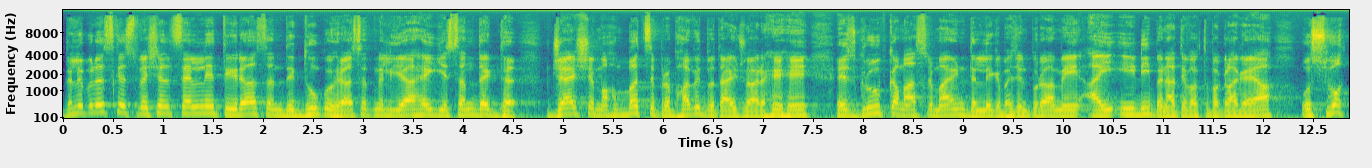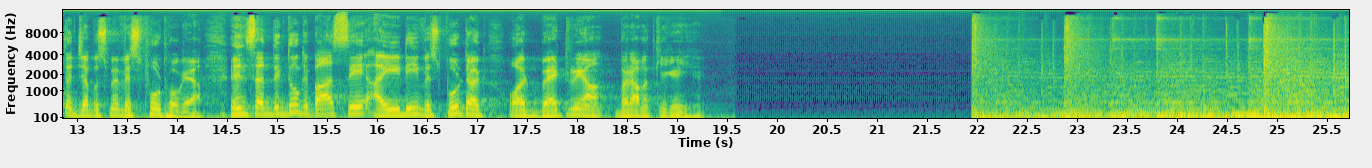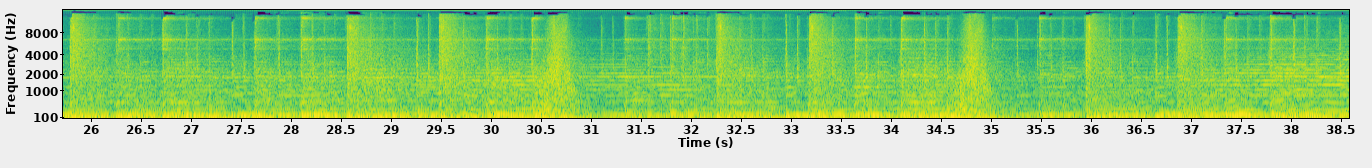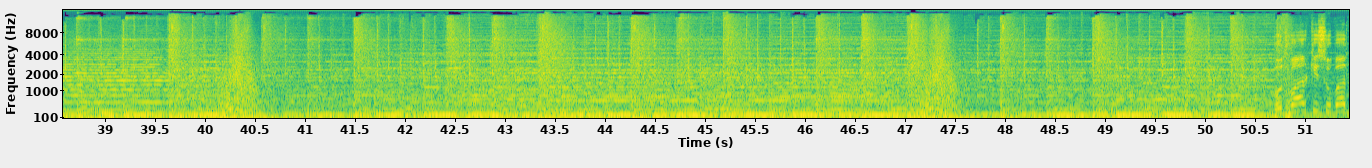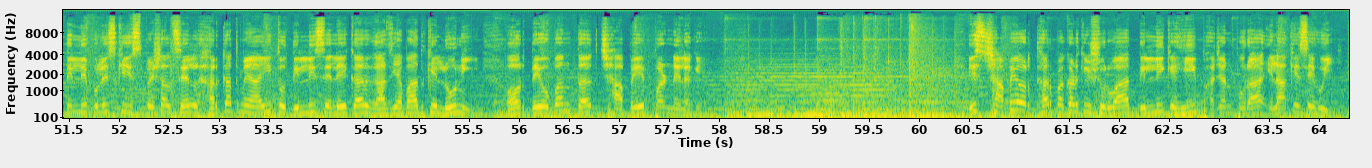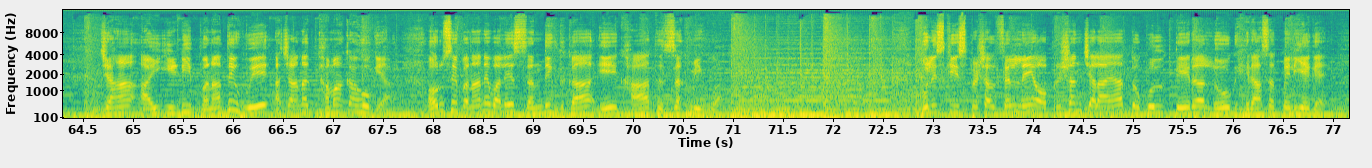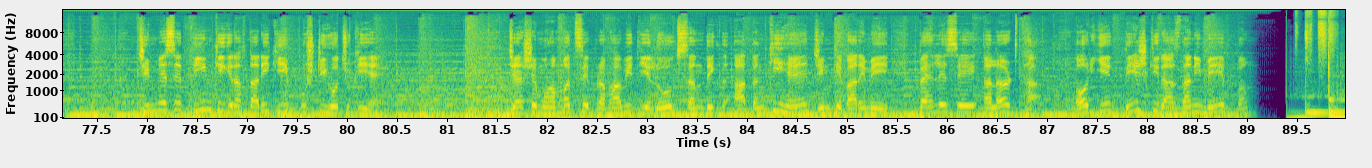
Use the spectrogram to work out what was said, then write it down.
Delhi police के special cell ने तेरह संदिग्धों को हिरासत में लिया है। ये संदिग्ध जैश मोहम्मद से प्रभावित बताए जा रहे हैं। इस ग्रुप का मास्टरमाइंड दिल्ली के भजनपुरा में आईईडी बनाते वक्त पकड़ा गया। उस वक्त जब उसमें विस्फोट हो गया। इन संदिग्धों के पास से आईईडी विस्फोटक और बैटरियाँ बरामद की गई हैं। बुधवार की सुबह दिल्ली पुलिस की स्पेशल सेल हरकत में आई तो दिल्ली से लेकर गाजियाबाद के लोनी और देवबंद तक छापे पड़ने लगे। इस छापे और धरपकड़ की शुरुआत दिल्ली के ही भजनपुरा इलाके से हुई, जहाँ आईईडी बनाते हुए अचानक धमाका हो गया और उसे बनाने वाले संदिग्ध का एक हाथ जख्मी हुआ। पुलिस की स्पेशल सेल ने ऑपरेशन चलाया तो कुल तेरह लोग हिरासत में लिए गए। जिनमें से तीन की गिरफ्तारी की पुष्टि हो चुकी है। जैश ए मोहम्मद से प्रभावित ये लोग संदिग्ध आतंकी हैं, जिनके बारे में पहले से अलर्ट था और ये देश की राजधानी में बम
